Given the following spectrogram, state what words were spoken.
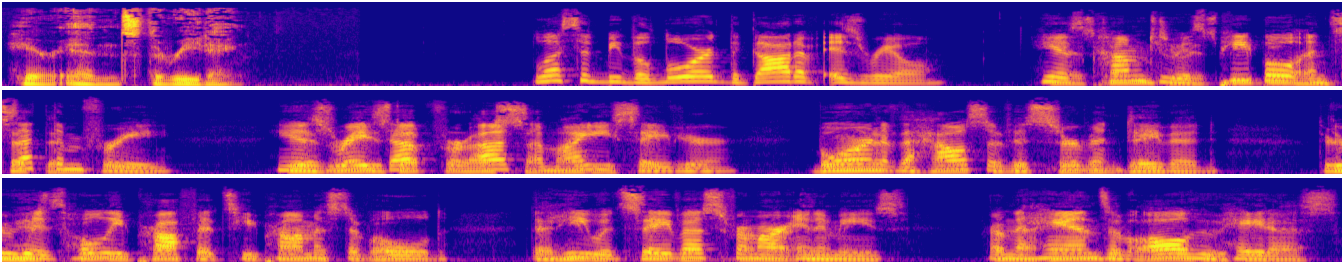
Here ends the reading. Blessed be the Lord, the God of Israel. He has come to his people and set them free. He has raised up for us a mighty Savior, born of the house of his servant David. Through his holy prophets he promised of old that he would save us from our enemies, from the hands of all who hate us.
